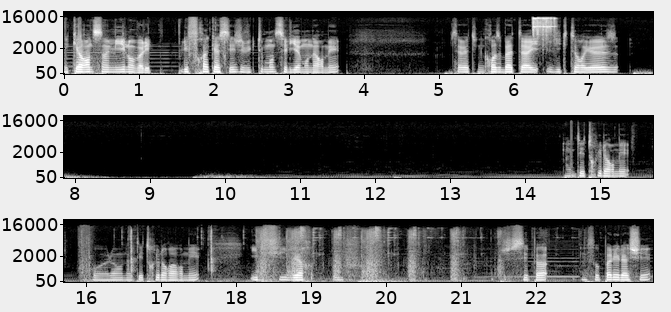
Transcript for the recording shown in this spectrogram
Les 45 000, on va les, les fracasser. J'ai vu que tout le monde s'est lié à mon armée. Ça va être une grosse bataille victorieuse. On détruit l'armée. Voilà, on a détruit leur armée. Ils fuient vers... Je sais pas. Il faut pas les lâcher.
